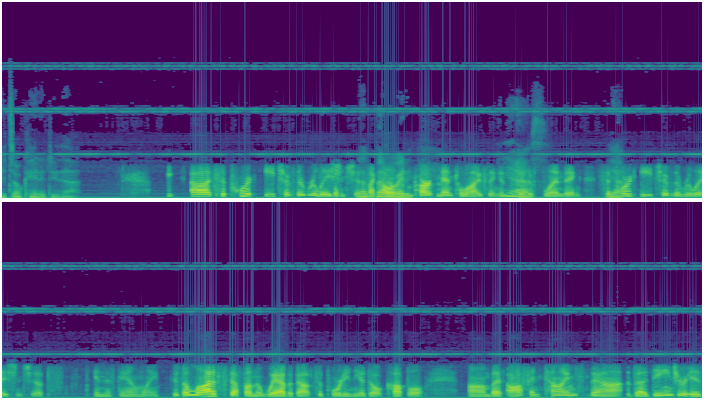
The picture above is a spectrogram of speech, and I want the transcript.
It's okay to do that. Uh, support each of the relationships. I call it compartmentalizing instead yes. of blending. Support yeah. each of the relationships in the family. There's a lot of stuff on the web about supporting the adult couple, um, but oftentimes that the danger is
